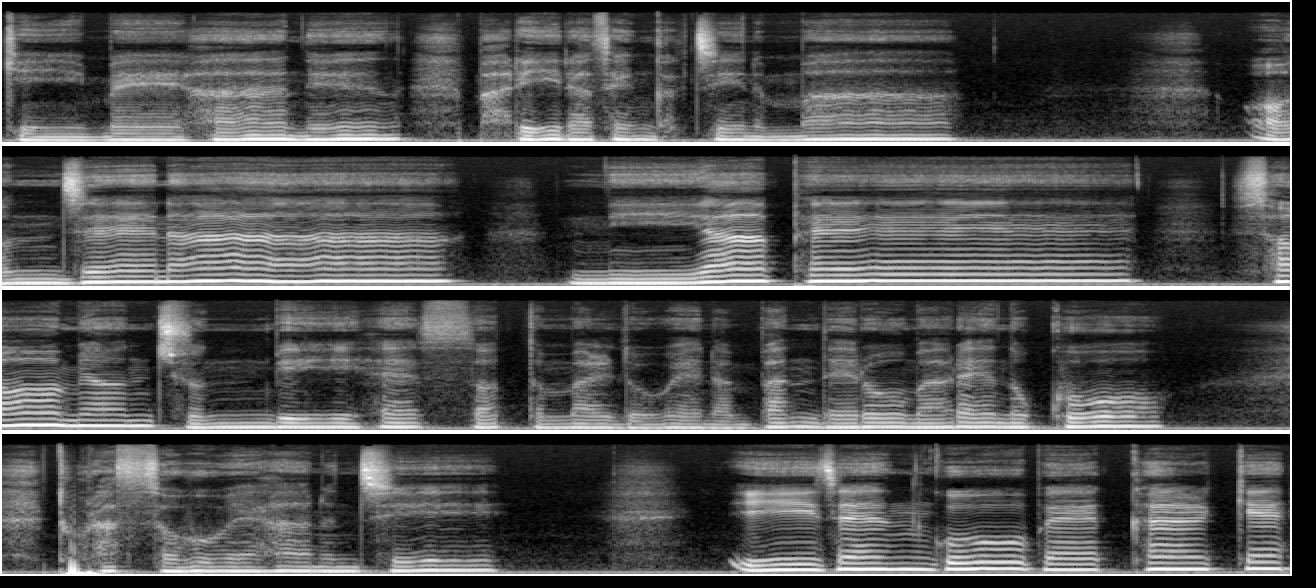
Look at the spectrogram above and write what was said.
김에 하는 말이라 생각지는 마. 언제나 네 앞에 서면 준비했었던 말도 왜 난 반대로 말해놓고 돌았어 후회하는지 이젠 고백할게.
